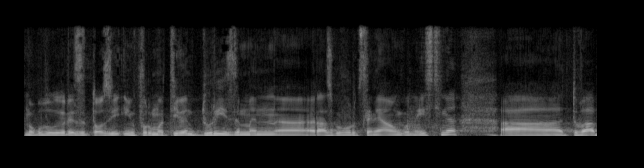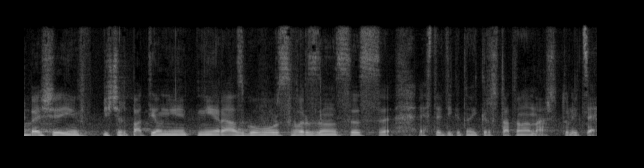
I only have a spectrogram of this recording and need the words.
Много благодаря за този информативен, дори за мен разговор, оценявам го наистина. А, това беше изчерпателният ни разговор, свързан с естетиката и красотата на нашето лице.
